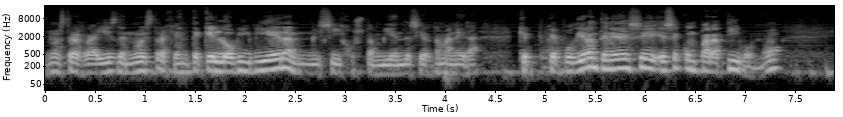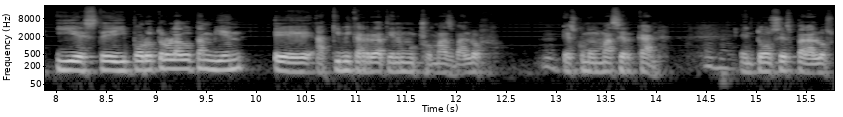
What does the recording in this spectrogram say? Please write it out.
nuestra raíz, de nuestra gente, que lo vivieran mis hijos también de cierta manera, que, que pudieran tener ese, ese comparativo, ¿no? Y, este, y por otro lado también, eh, aquí mi carrera tiene mucho más valor, es como más cercana. Entonces, para, los,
